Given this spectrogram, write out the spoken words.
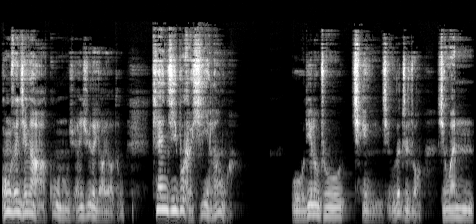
公孙卿啊，故弄玄虚的摇摇头：“天机不可泄露啊。”武帝露出请求的之状，请问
